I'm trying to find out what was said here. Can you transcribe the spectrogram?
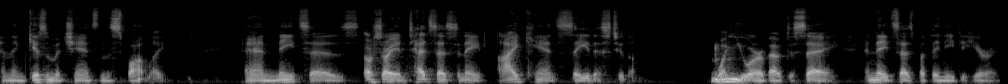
and then gives him a chance in the spotlight. And Nate says, "Oh, sorry," and Ted says to Nate, "I can't say this to them. What mm-hmm. you are about to say." And Nate says, but they need to hear it.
